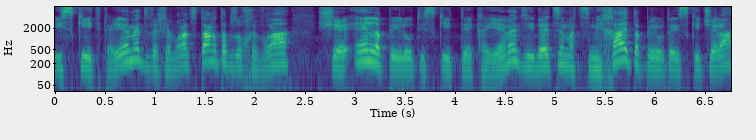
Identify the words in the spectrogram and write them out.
עסקית קיימת, וחברת סטארט-אפ זו חברה שאין לה פעילות עסקית אה, קיימת, והיא בעצם מצמיחה את הפעילות העסקית שלה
